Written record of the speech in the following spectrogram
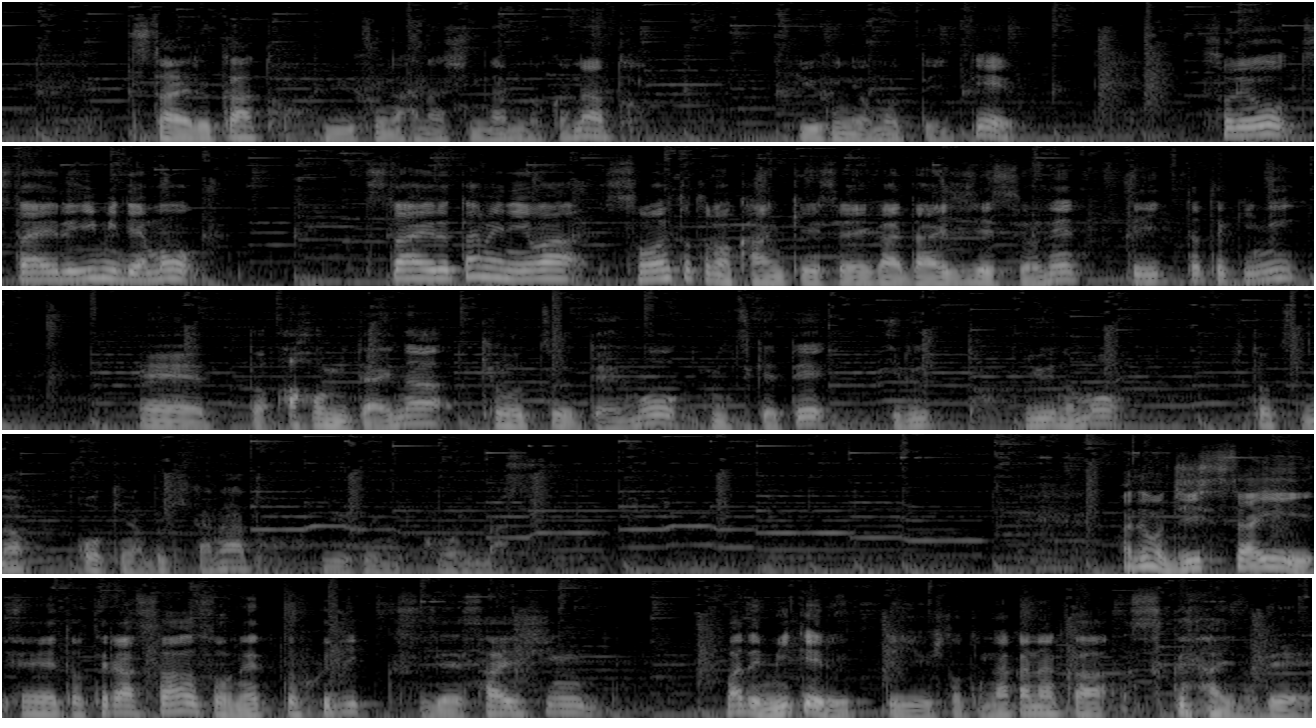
伝えるかというふうな話になるのかなというふうに思っていてそれを伝える意味でも伝えるためにはその人との関係性が大事ですよねって言った時に、えー、っとアホみたいな共通点を見つけているというのも一つの大きな武器かなというふうに思います。まあ、でも実際、えー、とテラスハウスをネットフリックスで最新まで見てるっていう人ってなかなか少ないので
